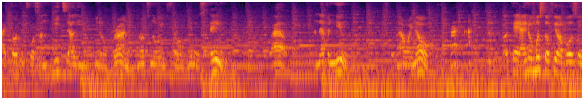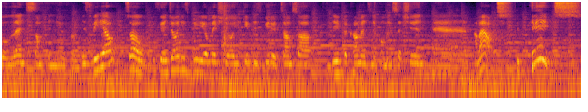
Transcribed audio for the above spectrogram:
I thought it was an Italy, you know, brand, not knowing from, you know, Spain. Wow, I never knew. So now I know. okay, I know most of you have also learned something new from this video. So if you enjoyed this video, make sure you give this video a thumbs up, leave a comment in the comment section, and I'm out. Peace!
